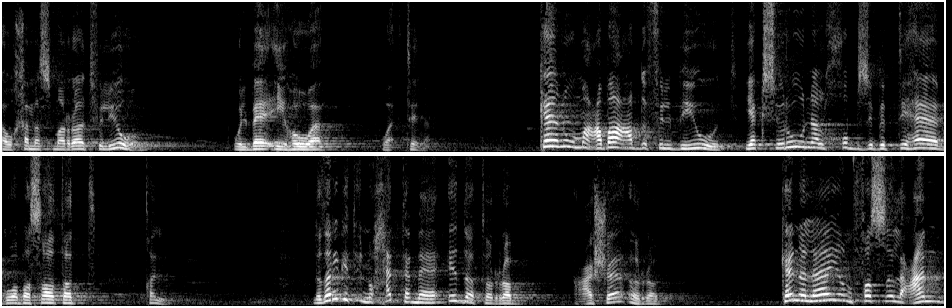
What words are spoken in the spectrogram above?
أو خمس مرات في اليوم والباقي هو وقتنا. كانوا مع بعض في البيوت يكسرون الخبز بابتهاج وبساطة قلب لدرجة إنه حتى مائدة الرب عشاء الرب كان لا ينفصل عن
